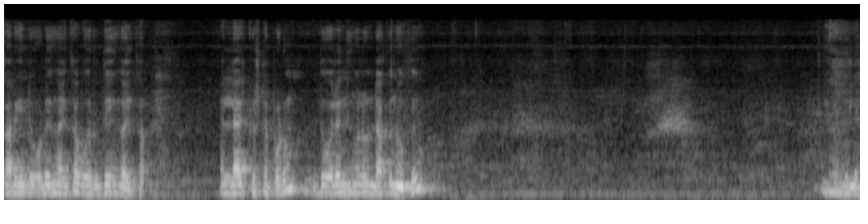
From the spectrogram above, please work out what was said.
കറീന്റെ കൂടെയും കഴിക്കാം വെറുതെയും കഴിക്കാം. എല്ലാവർക്കും ഇഷ്ടപ്പെടും. ഇതുപോലെ നിങ്ങൾ ഉണ്ടാക്കി നോക്ക്. കണ്ടില്ലേ?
